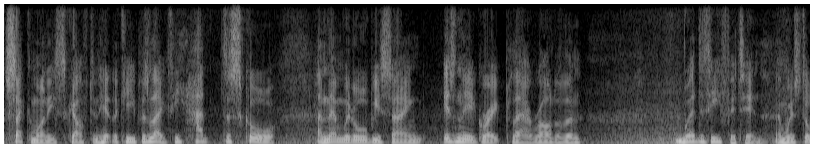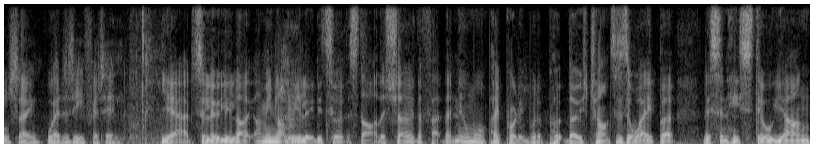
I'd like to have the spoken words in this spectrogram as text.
Second one, he scuffed and hit the keeper's legs. He had to score, and then we'd all be saying, "Isn't he a great player?" Rather than, where does he fit in? And we're still saying, where does he fit in? Yeah, absolutely. Like I mean, like we alluded to at the start of the show, the fact that Neal Maupay probably would have put those chances away. But listen, he's still young,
